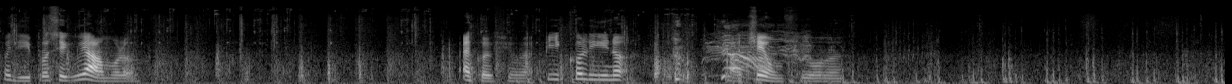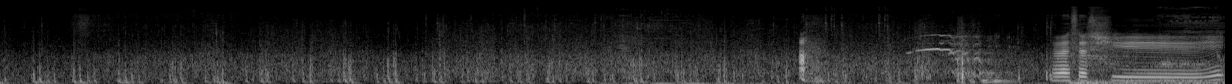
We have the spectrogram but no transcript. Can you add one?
Quindi proseguiamolo. Ecco il fiume, piccolino. Ma c'è un fiume. Ah. Deve esserci...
